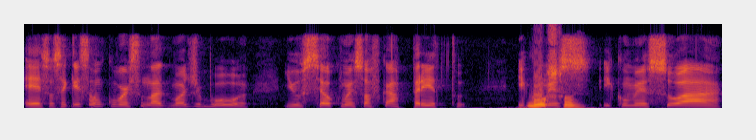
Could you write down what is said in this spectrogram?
É, só sei que eles estavam conversando lá de modo de boa e o céu começou a ficar preto. E, come- e começou a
